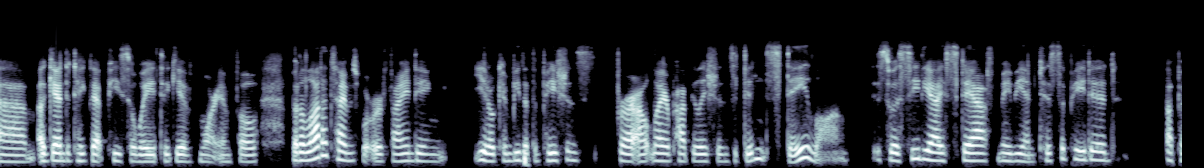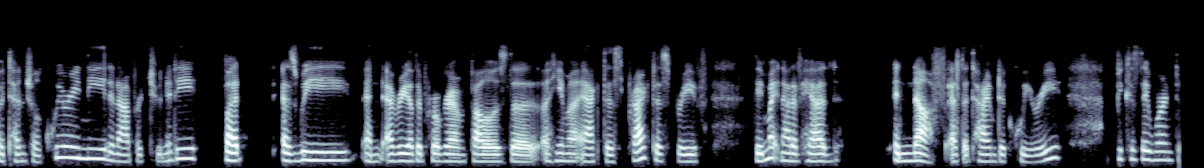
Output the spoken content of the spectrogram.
Um, again, to take that piece away to give more info. But a lot of times, what we're finding you know, can be that the patients for our outlier populations didn't stay long. So a CDI staff maybe anticipated a potential query need and opportunity, but as we and every other program follows the AHIMA ACDIS practice brief, they might not have had enough at the time to query because they weren't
